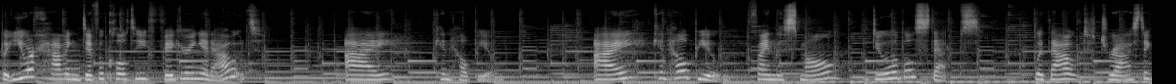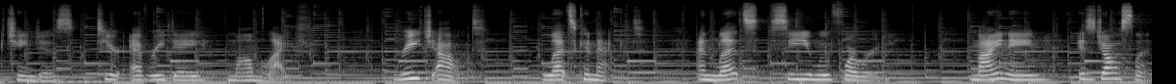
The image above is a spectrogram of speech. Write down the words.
but you are having difficulty figuring it out, I can help you. I can help you find the small, doable steps without drastic changes to your everyday mom life. Reach out, let's connect, and let's see you move forward. My name is Jocelyn,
